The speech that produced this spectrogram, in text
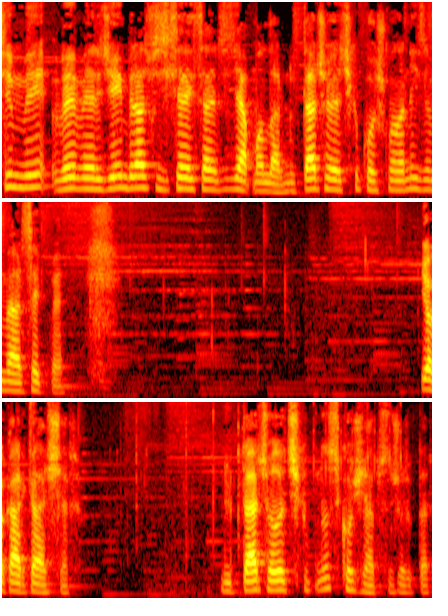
Timmy ve Jane biraz fiziksel egzersiz yapmalılar. Nükleer çöle çıkıp koşmalarına izin versek mi? Yok arkadaşlar. Nükleer çöle çıkıp nasıl koşu yapsın çocuklar?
